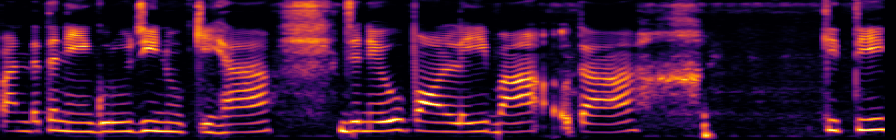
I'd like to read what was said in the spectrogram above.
ਪੰਡਤ ਨੇ ਗੁਰੂ ਜੀ ਨੂੰ ਕਿਹਾ, ਜਨੇਊ ਪਾਉਣ ਲਈ ਬਾਂਹ ਉਤਾਂਹ ਕੀਤੀ,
